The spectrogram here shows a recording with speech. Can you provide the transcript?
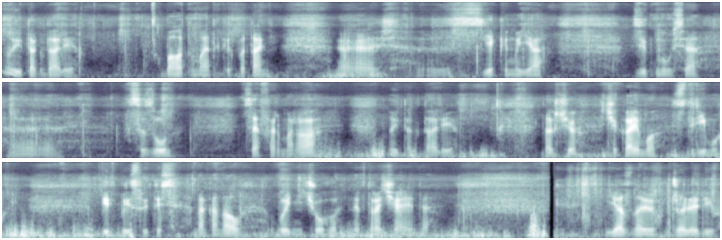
ну і так далі. Багато в мене таких питань, е, з якими я зіткнувся е, в сезон. Це фермера, ну і так далі. Так що чекаємо стріму. Підписуйтесь на канал, ви нічого не втрачаєте. Я знаю, бджолярів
